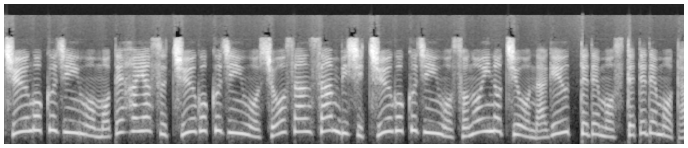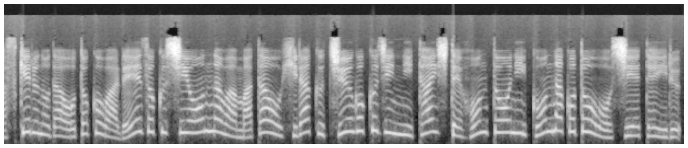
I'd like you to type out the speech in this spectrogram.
中国人をもてはやす中国人を称賛賛美し中国人をその命を投げ打ってでも捨ててでも助けるのだ男は霊俗し女は股を開く中国人に対して本当にこんなことを教えている。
